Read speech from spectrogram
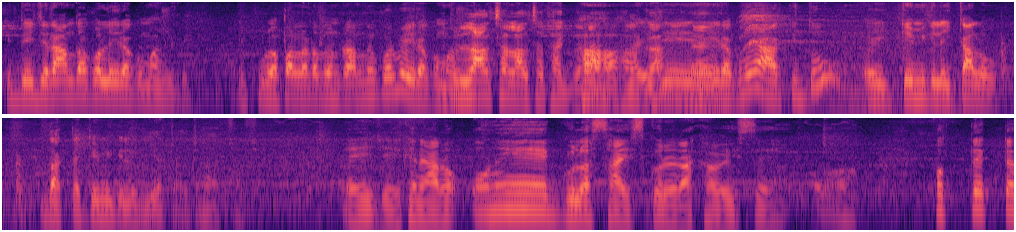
কিন্তু এই যে রান্না করলে এরকম আসবে। এই পুরো পাল্লাটা যখন রান্না করবে এরকম আসবে। লালচা লালচা থাকবে না? হ্যাঁ হ্যাঁ হ্যাঁ এই যে হ্যাঁ। এরকমই আর কিন্তু এই কেমিক্যাল এই কালো দাগটা কেমিক্যাল ইয়েটা এটা। এই যে এখানে আরও অনেকগুলা সাইজ করে রাখা হয়েছে। প্রত্যেকটা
